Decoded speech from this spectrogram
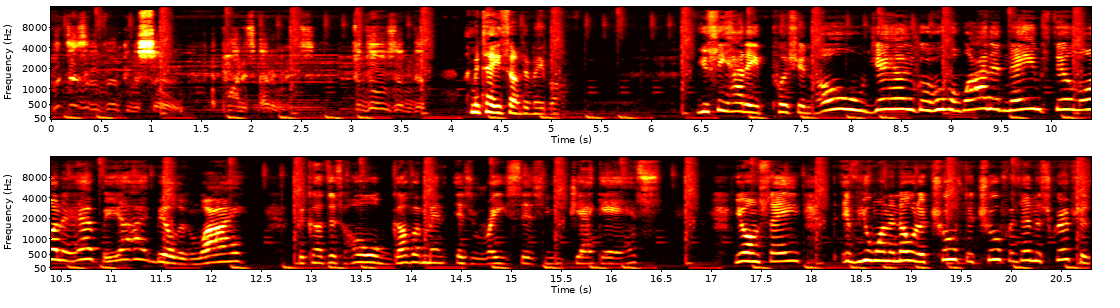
What does it evoke in the soul upon its utterance? For those of the Let me tell you something, people. You see how they pushing, oh, J. Edgar Hoover, why the name still on the FBI building? Why? Because this whole government is racist, you jackass. You know what I'm saying? If you want to know the truth, the truth is in the scriptures.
